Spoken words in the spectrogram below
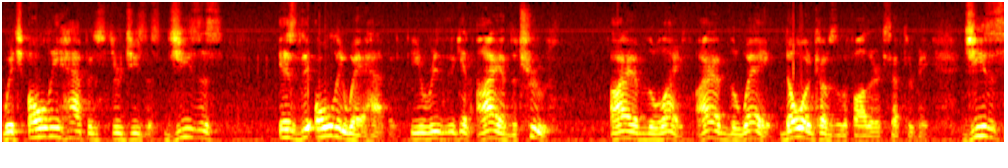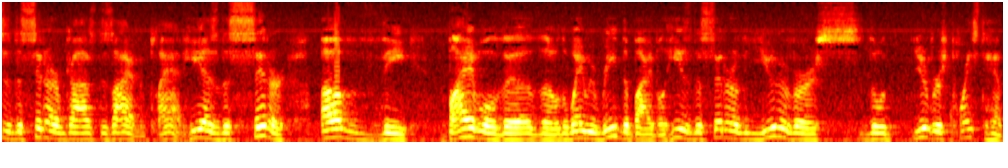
Which only happens through Jesus. Jesus is the only way it happened. You read it again. I am the truth. I am the life. I am the way. No one comes to the Father except through me. Jesus is the center of God's design and plan. He is the center of the Bible, the, the, the way we read the Bible. He is the center of the universe. The universe points to him.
